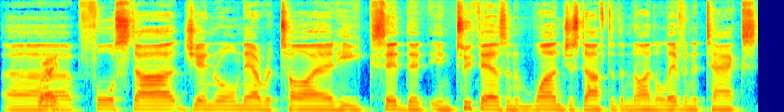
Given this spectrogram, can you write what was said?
uh, right. four star general, now retired. He said that in 2001, just after the 9 11 attacks,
